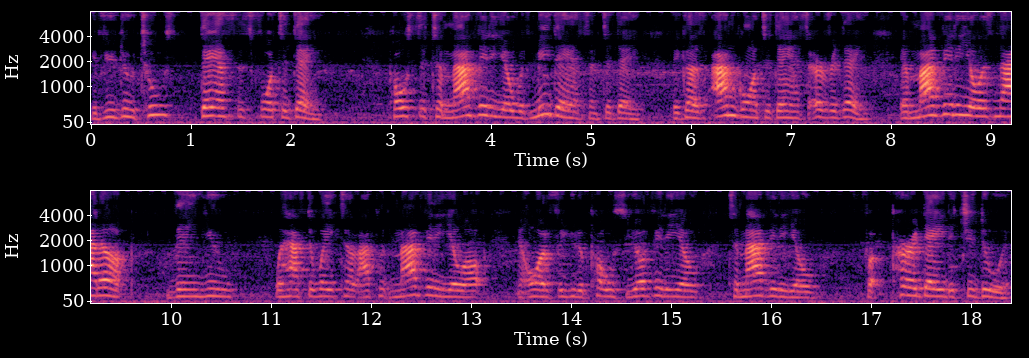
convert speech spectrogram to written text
If you do two dances for today, Post it to my video with me dancing today because I'm going to dance every day. If my video is not up, then you will have to wait till I put my video up in order for you to post your video to my video for per day that you do it.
